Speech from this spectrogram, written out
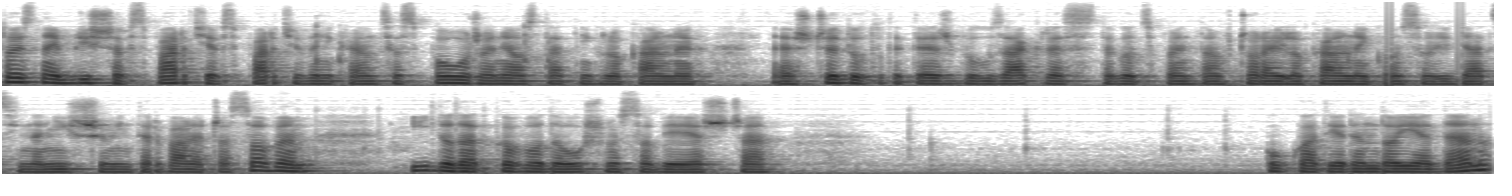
to jest najbliższe wsparcie, wsparcie wynikające z położenia ostatnich lokalnych e, szczytów. Tutaj też był zakres, z tego co pamiętam, wczoraj lokalnej konsolidacji na niższym interwale czasowym i dodatkowo dołóżmy sobie jeszcze układ 1 do 1.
